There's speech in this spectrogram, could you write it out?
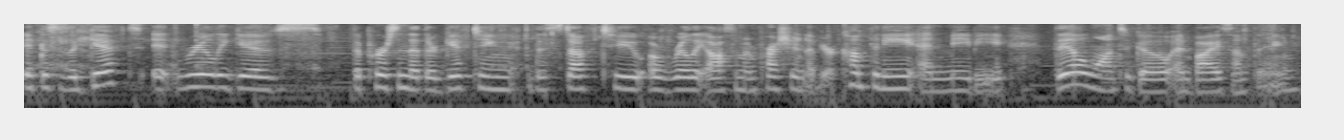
if this is a gift it really gives the person that they're gifting the stuff to a really awesome impression of your company and maybe they'll want to go and buy something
